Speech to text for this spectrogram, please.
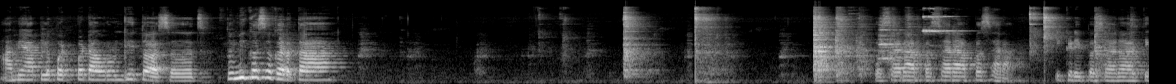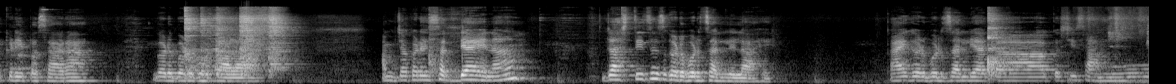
आम्ही आपलं पटपट आवरून घेतो असंच. तुम्ही कसं करता? पसारा पसारा पसारा. इकडे पसारा तिकडे पसारा. गडबड घोटाळा. आमच्याकडे सध्या आहे ना जास्तीचंच गडबड चाललेलं आहे. काय गडबड चालली आता? कशी सांगू?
